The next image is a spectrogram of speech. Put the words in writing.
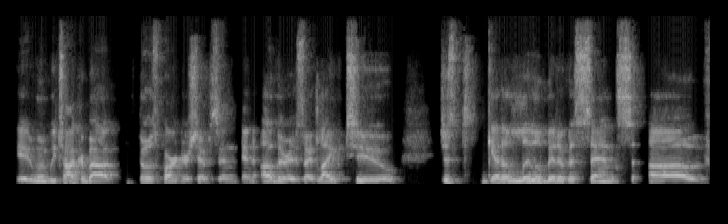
it, when we talk about those partnerships and, and others, I'd like to just get a little bit of a sense of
